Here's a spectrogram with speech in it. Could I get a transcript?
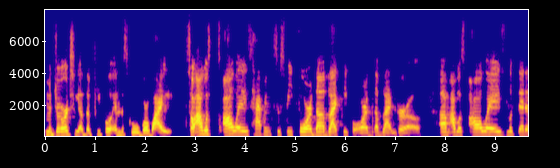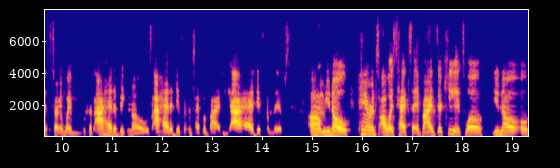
majority of the people in the school were white. So I was always having to speak for the black people or the black girl. Um, I was always looked at a certain way because I had a big nose. I had a different type of body. I had different lips. Um, you know, parents always had to advise their kids, well, you know,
